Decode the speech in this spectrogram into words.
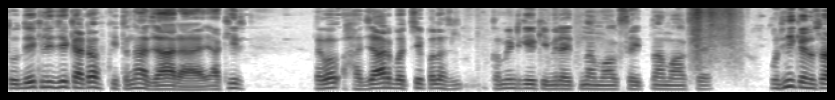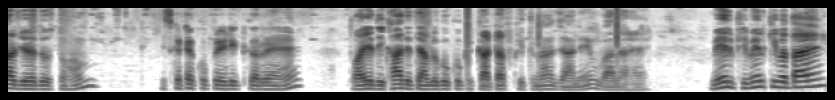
तो देख लीजिए कट ऑफ़ कितना जा रहा है। आखिर लगभग हज़ार बच्चे प्लस कमेंट किए कि मेरा इतना मार्क्स है, इतना मार्क्स है। उन्हीं के अनुसार जो है दोस्तों हम इस कट ऑफ़ को प्रेडिक्ट कर रहे हैं। तो आइए दिखा देते हैं आप लोगों को कि कट ऑफ़ कितना जाने वाला है। मेल फीमेल की बताएँ।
